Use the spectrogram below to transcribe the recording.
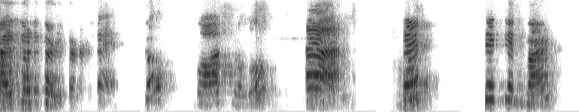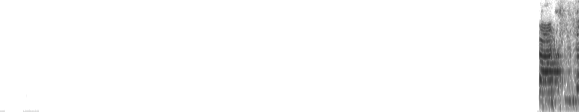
കൈകൾ കഴുകണം അല്ലേ So, wash our hands. Then, second one. കാശിന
